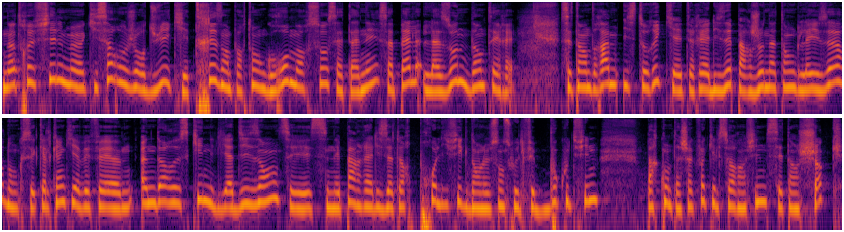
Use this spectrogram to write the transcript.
notre film qui sort aujourd'hui et qui est très important, gros morceau cette année, s'appelle La zone d'intérêt. C'est un drame historique qui a été réalisé par Jonathan Glazer. Donc, c'est quelqu'un qui avait fait euh, Under the Skin il y a 10 ans. Ce n'est pas un réalisateur prolifique dans le sens où il fait beaucoup de films. Par contre, à chaque fois qu'il sort un film, c'est un choc.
